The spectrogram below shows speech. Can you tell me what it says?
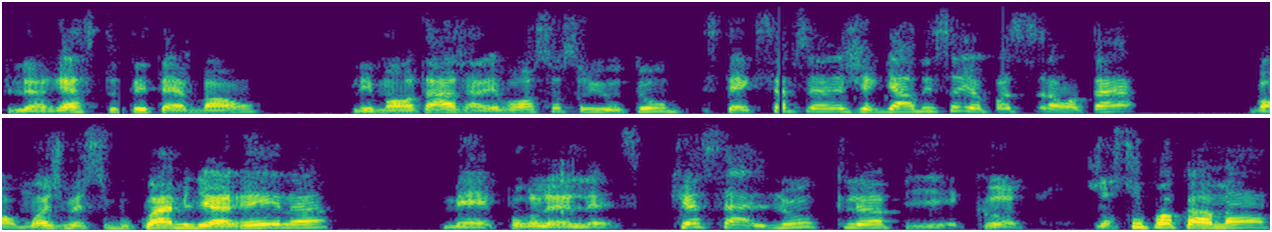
Puis le reste, tout était bon. Les montages, allez voir ça sur YouTube. C'était exceptionnel. J'ai regardé ça il n'y a pas si longtemps. Bon, moi, je me suis beaucoup amélioré, là. Mais pour le, le- que ça look, là, puis écoute, je sais pas comment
